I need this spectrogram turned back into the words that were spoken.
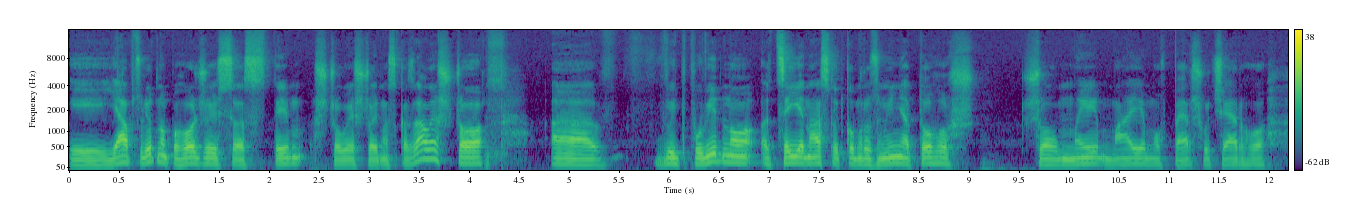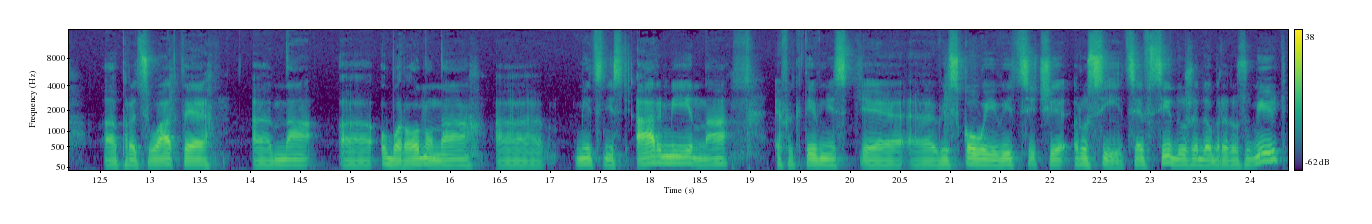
І я абсолютно погоджуюся з тим, що ви щойно сказали, що е, відповідно це є наслідком розуміння того, що ми маємо в першу чергу е, працювати е, на е, оборону, на е, міцність армії, на ефективність е, е, військової відсічі Росії. Це всі дуже добре розуміють,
